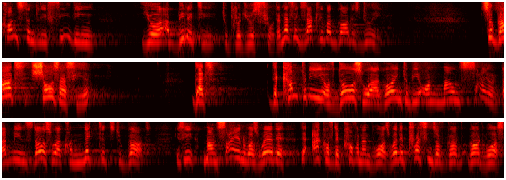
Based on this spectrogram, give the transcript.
constantly feeding your ability to produce fruit. And that's exactly what God is doing. So God shows us here that the company of those who are going to be on Mount Zion, that means those who are connected to God. You see, Mount Zion was where the, the Ark of the Covenant was, where the presence of God, God was,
